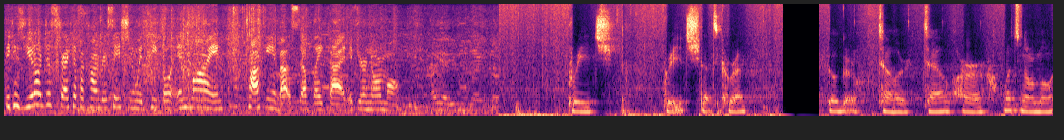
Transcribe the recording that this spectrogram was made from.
Because you don't just strike up a conversation with people in line talking about stuff like that if you're normal. Preach. Preach. That's correct. Go girl. Tell her. Tell her what's normal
